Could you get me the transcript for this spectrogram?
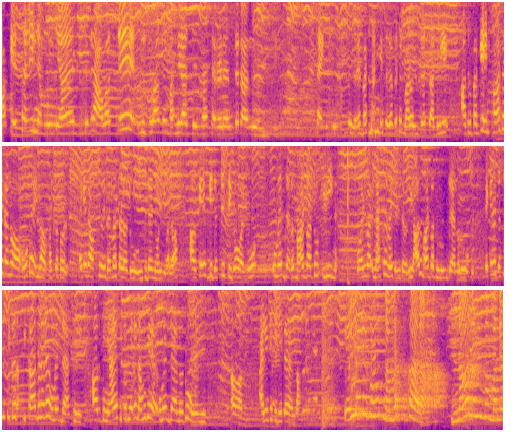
ಆ ಕೇಸಲ್ಲಿ ನಮ್ಗೆ ನ್ಯಾಯ ಸಿಕ್ಕಿದ್ರೆ ಅವತ್ತೇ ನಿಜವಾದ ಮಹಿಳಾ ದಿನಾಚರಣೆ ಅಂತ ನಾನು ಬಟ್ ನಮಗೆ ಸೆಲೆಬ್ರೇಟ್ ಮಾಡೋ ಇಂಟ್ರೆಸ್ಟ್ ಆಗಿ ಅದ್ರ ಬಗ್ಗೆ ಮಾತಾಡೋ ಊಟ ಇಲ್ಲ ಫಸ್ಟ್ ಆಫ್ ಆಲ್ ಯಾಕಂದ್ರೆ ಆಕ್ಚುಲಿ ಧರ್ಮಸ್ಥಳದ್ದು ಇನ್ಸಿಡೆಂಟ್ ನೋಡಿದ್ವಲ್ಲ ಆ ಕೇಸ್ಗೆ ಜಸ್ಟಿಸ್ ಉಮೇಶ್ ಮಾಡಬಾರ್ದು ಇಡೀ ವರ್ಲ್ಡ್ ನ್ಯಾಷನಲ್ ವೈಸ್ ಇರ್ತದೆ ಯಾರು ಮಾಡಬಾರ್ದು ಉಮೇಶ್ ಅನ್ನೋದು ಯಾಕಂದ್ರೆ ಜಸ್ಟಿಸ್ ಸಿಕ್ಕಾದ್ಮೇಲೆ ನ್ಯಾಯ ಸಿಕ್ಕಿದ್ರೆ ನಮಗೆ ಉಮೇಶ್ ಅನ್ನೋದು ಐಡೆಂಟಿ ಸಿಗುತ್ತೆ ಅಂತ ಎಲ್ಲರಿಗೂ ನಮಸ್ಕಾರ ನಾನು ನಿಮ್ಮ ಮನೆ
